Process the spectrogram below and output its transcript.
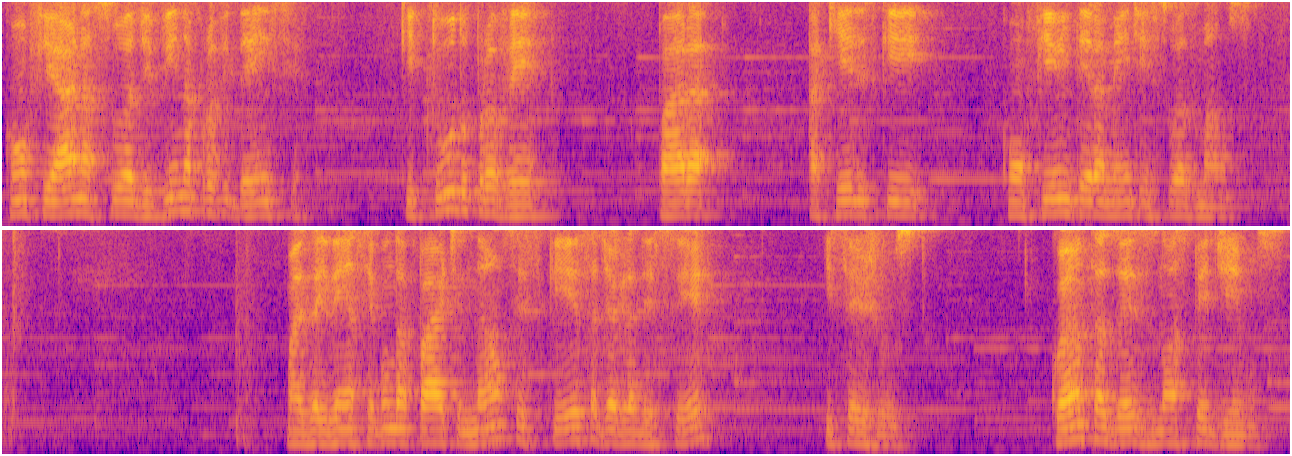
confiar na Sua divina providência, que tudo provê para aqueles que confio inteiramente em Suas mãos. Mas aí vem a segunda parte: não se esqueça de agradecer e ser justo. Quantas vezes nós pedimos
